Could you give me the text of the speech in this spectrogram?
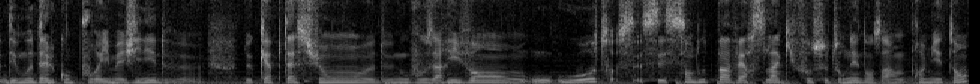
des modèles qu'on pourrait imaginer de, captation de nouveaux arrivants ou, autres. C'est sans doute pas vers cela qu'il faut se tourner dans un premier temps,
